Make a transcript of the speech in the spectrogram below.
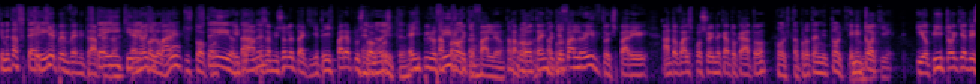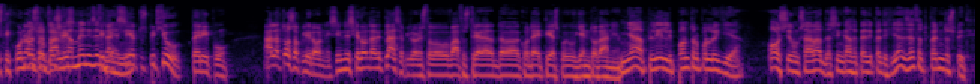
Και μετά φταίει. Και εκεί επεμβαίνει η τράπεζα. Φταίει η κυρία Ενώ έχει Κολογού, πάρει τους τόκους. φταίει ο Η τάδε. τράπεζα, μισό λεπτάκι, γιατί έχει πάρει από τους τόκους. Εννοείται. Έχει πληρωθεί Τα ήδη το πρώτα. κεφάλαιο. Τα Τα, πρώτα. πρώτα είναι Τα το πρώτα. κεφάλαιο ήδη το έχεις πάρει. Αν το βάλεις πόσο είναι κάτω-κάτω. Όχι, τα πρώτα είναι οι τόκοι. Είναι οι τόκοι. Οι οποίοι οι τόκοι αντιστοιχούν αν Πώς το περιπτώσει, βάλεις χαμένη δεν στην βγαίνει. αξία του σπιτιού περίπου. Αλλά τόσο πληρώνεις. Είναι σχεδόν τα διπλάσια πληρώνεις στο βάθος 30 κοντά ετία που βγαίνει το δάνειο. Μια απλή λοιπόν τροπολογία. Όσοι έχουν 40 συν κάθε παιδί 5.000 δεν θα του παίρνει το σπίτι.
